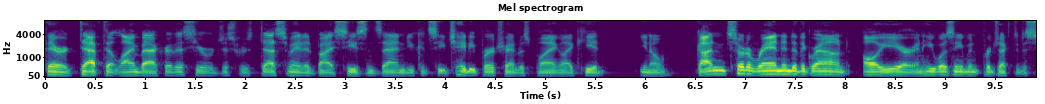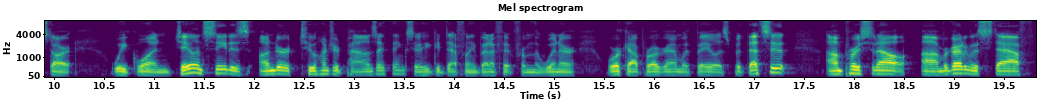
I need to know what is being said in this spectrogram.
their depth at linebacker this year just was decimated by season's end. You could see J.D. Bertrand was playing like he had, you know, gotten sort of ran into the ground all year, and he wasn't even projected to start week one. Jaylen Sneed is under 200 pounds, I think, so he could definitely benefit from the winter workout program with Balis. But that's it on personnel. Um, regarding the staff,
